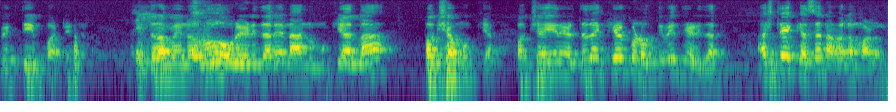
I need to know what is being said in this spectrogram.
ವ್ಯಕ್ತಿ ಇಂಪಾರ್ಟೆಂಟ್ ಅಲ್ಲ. ಸಿದ್ದರಾಮಯ್ಯನವರು ಅವರು ಹೇಳಿದ್ದಾರೆ ನಾನು ಮುಖ್ಯ ಅಲ್ಲ. ಪಕ್ಷ ಮುಖ್ಯ. ಪಕ್ಷ ಏನು ಹೇಳ್ತದೆ ಹಂಗೆ ಕೇಳ್ಕೊಂಡು ಹೋಗ್ತೀವಿ ಅಂತ ಹೇಳಿದ್ದಾರೆ. ಅಷ್ಟೇ ಕೆಲಸ ನಾವೆಲ್ಲ ಮಾಡೋದು.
